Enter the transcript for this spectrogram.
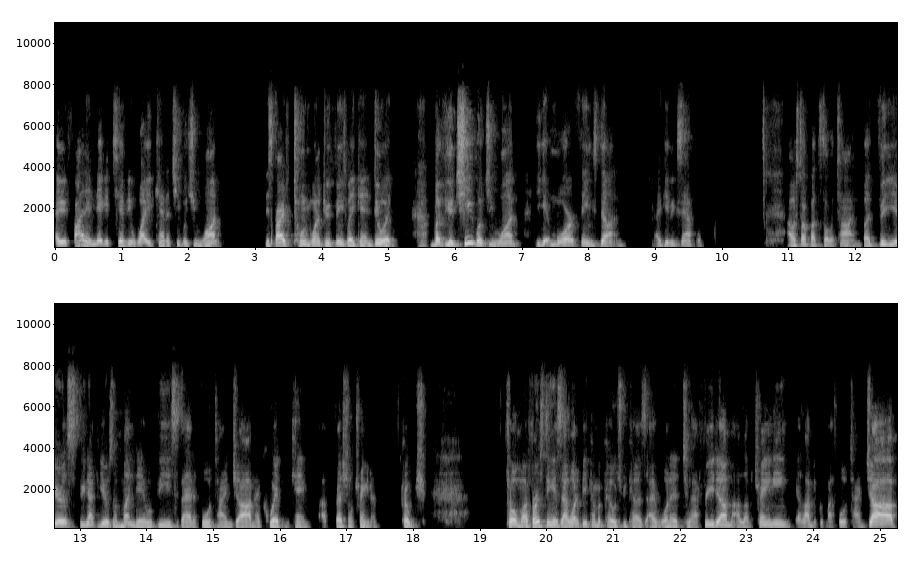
if you find a negativity why you can't achieve what you want, probably only one or two things why you can't do it. But if you achieve what you want, you get more things done. I give you an example. I always talk about this all the time, but three years, three and a half years on Monday will be since I had a full-time job and I quit and became a professional trainer, coach. So my first thing is I want to become a coach because I wanted to have freedom. I love training. It allowed me to quit my full-time job.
